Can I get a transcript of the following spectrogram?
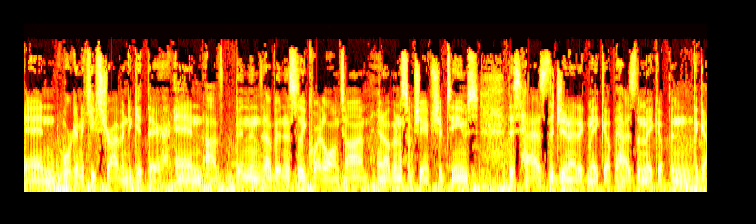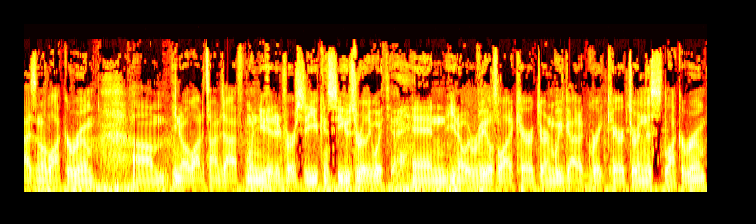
and we're going to keep striving to get there. And I've been in, I've been in this league quite a long time, and I've been on some championship teams. This has the genetic makeup. It has the makeup and the guys in the locker room. Um, you know, a lot of times I when you hit adversity, you can see who's really with you, and you know it reveals a lot of character. And we've got a great character in this locker room,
